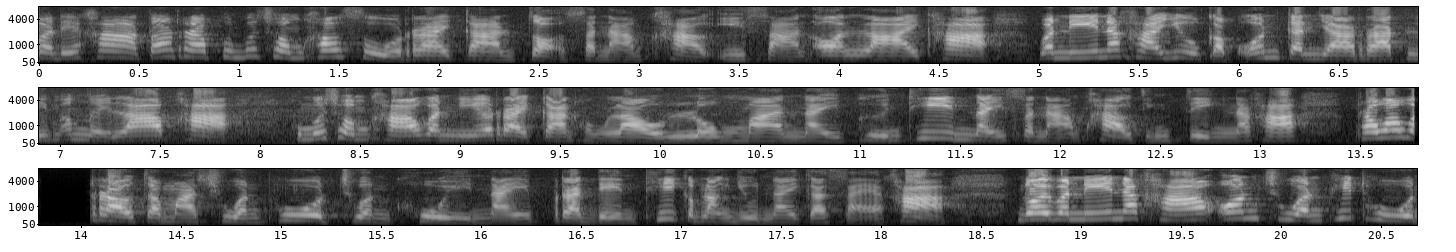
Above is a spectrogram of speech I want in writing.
วัสดีค่ะ ต้อนรับคุณผู้ชมเข้าสู่รายการเจาะสนามข่าวอีสานออนไลน์ค่ะ วันนี้นะคะอยู่กับอ้นกัญญารัตน์ลิมอำนวยลาบค่ะ คุณผู้ชมคะวันนี้รายการของเราลงมาในพื้นที่ในสนามข่าวจริง ๆนะคะ เพราะว่าเราจะมาชวนพูดชวนคุยในประเด็นที่กำลังอยู่ในกระแสค่ะ โดยวันนี้นะคะ อ้นชวนพี่ทูล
